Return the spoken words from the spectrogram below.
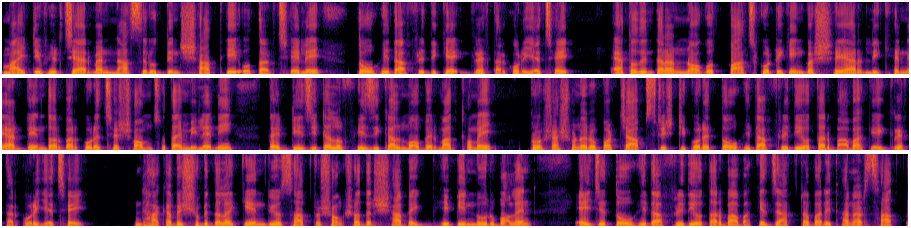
মাই টিভির চেয়ারম্যান নাসির উদ্দিন সাথী ও তার ছেলে তৌহিদ আফ্রিদিকে গ্রেফতার করিয়েছে। এতদিন তারা নগদ পাঁচ কোটি কিংবা শেয়ার লিখে নেয়ার দেন দরবার করেছে সমঝোতায় মিলেনি, তাই ডিজিটাল ও ফিজিক্যাল মবের মাধ্যমে প্রশাসনের ওপর চাপ সৃষ্টি করে তৌহিদ আফ্রিদি ও তার বাবাকে গ্রেফতার করিয়েছে। ঢাকা বিশ্ববিদ্যালয় কেন্দ্রীয় ছাত্র সংসদের সাবেক ভিপি নূর বলেন, এই যে তৌহিদ আফ্রিদি ও তার বাবাকে যাত্রাবাড়ি থানার ছাত্র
